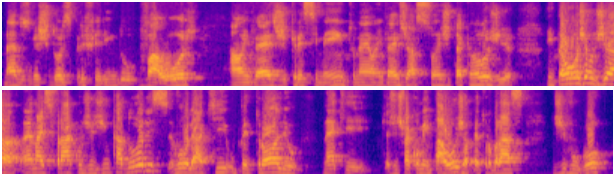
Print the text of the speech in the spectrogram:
né, dos investidores preferindo valor ao invés de crescimento, né, ao invés de ações de tecnologia. Então, hoje é um dia né, mais fraco de indicadores. Eu vou olhar aqui o petróleo, né, que, que a gente vai comentar hoje, a Petrobras divulgou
